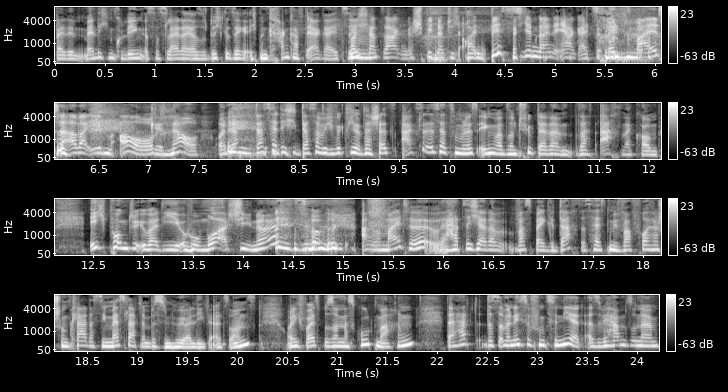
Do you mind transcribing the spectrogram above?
bei den männlichen Kollegen ist das leider ja so durchgesickert, ich bin krankhaft ehrgeizig. Wollte ich gerade sagen, da spielt natürlich auch ein bisschen dein Ehrgeiz. Und Malte aber eben auch. Genau. Und das, das hätte ich, das habe ich wirklich unterschätzt. Axel ist ja zumindest irgendwann so ein Typ, der dann sagt, ach na komm, ich punkte über die Humorschiene. So. Aber Malte hat sich ja da was bei gedacht. Das heißt, mir war vorher schon klar, dass die Messlatte ein bisschen höher liegt als sonst. Und ich wollte es besonders gut machen. Dann hat das aber nicht so funktioniert. Also wir haben so eine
